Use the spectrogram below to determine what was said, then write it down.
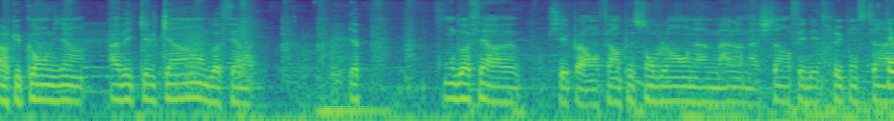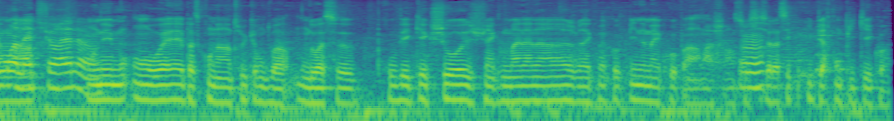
Alors que quand on vient avec quelqu'un, on doit faire. on doit faire. Je sais pas, on fait un peu semblant, on a mal, un machin, on fait des trucs, on se tient T'es moins main. naturel. euh. On est, on- ouais, parce qu'on a un truc, on doit, on doit se prouver quelque chose. Je viens avec ma nana, je viens avec ma copine, mes copains, machin, ceci, cela, c'est hyper compliqué, quoi.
